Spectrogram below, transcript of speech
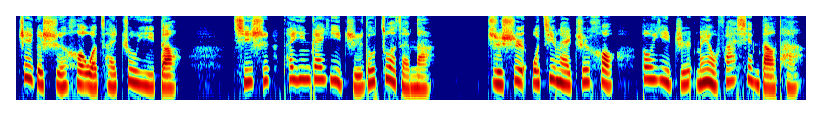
这个时候我才注意到，其实他应该一直都坐在那儿，只是我进来之后都一直没有发现到他。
